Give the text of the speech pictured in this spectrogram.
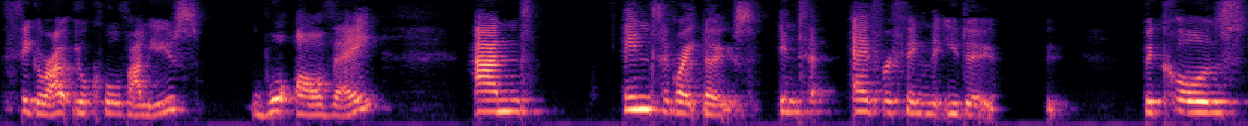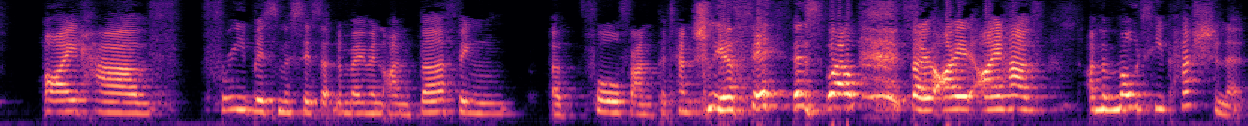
figure out your core values. What are they? And integrate those into everything that you do. Because I have three businesses at the moment. I'm birthing a fourth and potentially a fifth as well. So I, I have, I'm a multi passionate,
